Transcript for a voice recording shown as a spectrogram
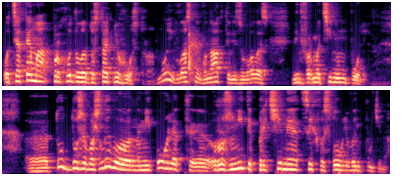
Оця тема проходила достатньо гостро. Ну і власне вона активізувалась в інформаційному полі. Тут дуже важливо, на мій погляд, розуміти причини цих висловлювань Путіна.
